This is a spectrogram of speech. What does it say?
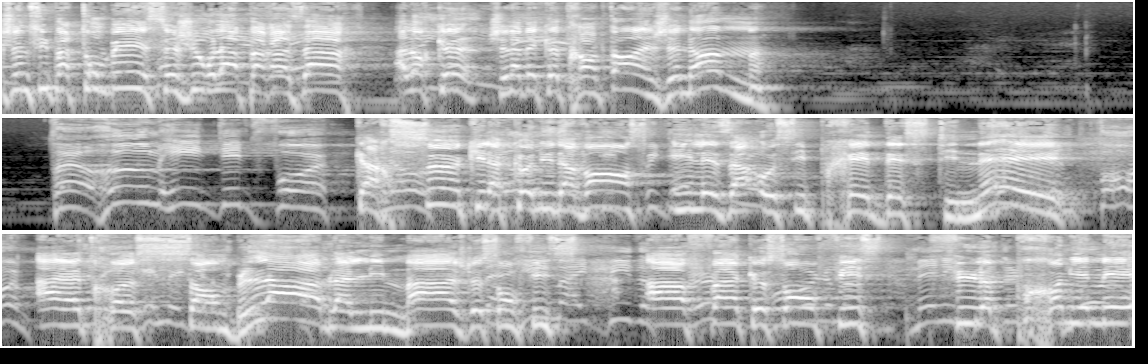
Je ne suis pas tombé ce jour-là par hasard alors que je n'avais que 30 ans, un jeune homme. Car ceux qu'il a connus d'avance, il les a aussi prédestinés à être semblables à l'image de son Fils, afin que son Fils fût le premier-né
